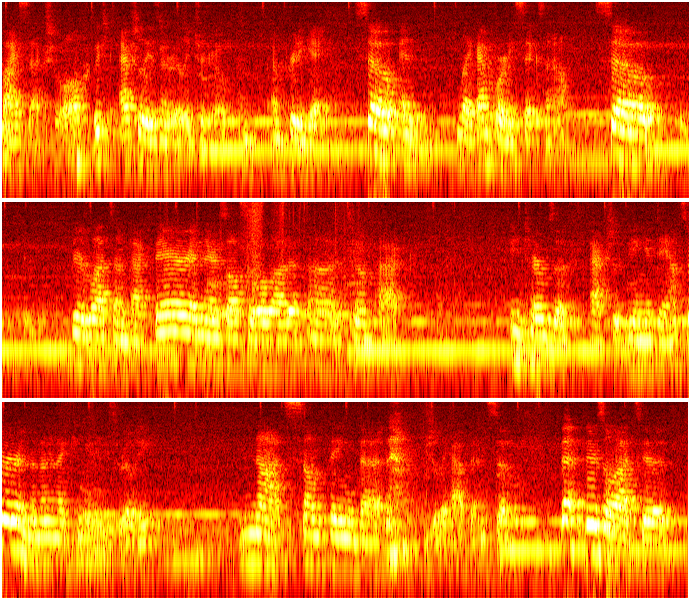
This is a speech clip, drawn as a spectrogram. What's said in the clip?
Bisexual," which actually isn't really true. I'm, pretty gay. So, and like I'm 46 now. So there's a lot to unpack there, and there's also a lot of, uh, to unpack in terms of actually being a dancer. And the Mennonite community is really not something that usually happens. So that there's a lot to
